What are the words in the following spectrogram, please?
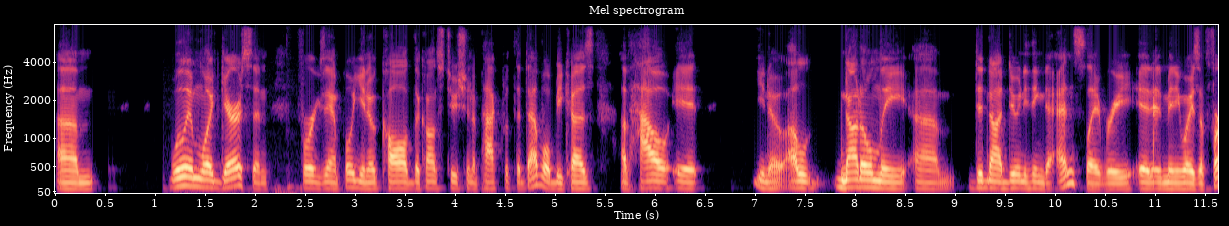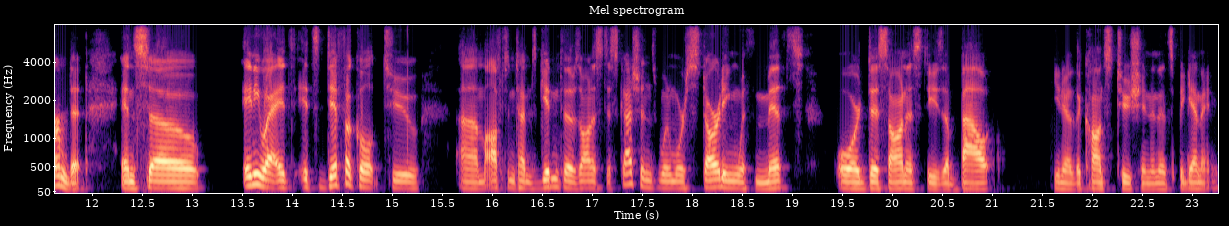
um, William Lloyd Garrison, for example, you know called the Constitution a pact with the devil because of how it you know not only um, did not do anything to end slavery, it in many ways affirmed it. And so anyway, it's it's difficult to um, oftentimes get into those honest discussions when we're starting with myths or dishonesties about you know the Constitution and its beginning.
